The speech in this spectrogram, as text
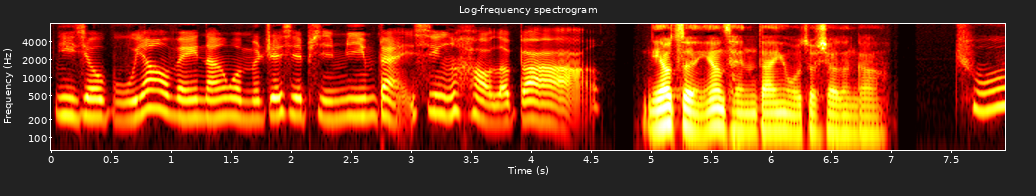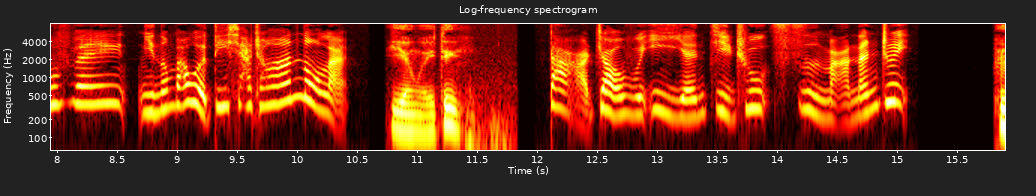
你就不要为难我们这些平民百姓好了吧？你要怎样才能答应我做小蛋糕？除非你能把我弟夏长安弄来。一言为定。大丈夫一言既出，驷马难追。哼。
